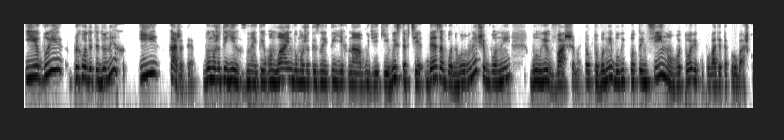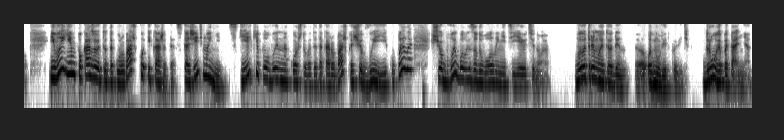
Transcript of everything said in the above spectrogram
І ви приходите до них і кажете, ви можете їх знайти онлайн, ви можете знайти їх на будь-якій виставці, де завгодно. Головне, щоб вони були вашими, тобто вони були потенційно готові купувати таку рубашку. І ви їм показуєте таку рубашку і кажете: скажіть мені, скільки повинна коштувати така рубашка, щоб ви її купили, щоб ви були задоволені цією ціною. Ви отримуєте один, е, одну відповідь. Друге питання:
